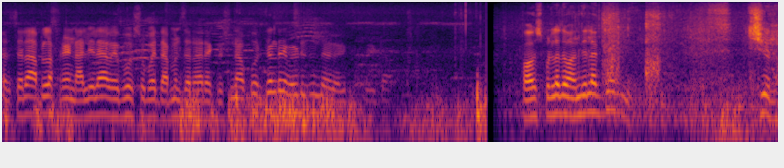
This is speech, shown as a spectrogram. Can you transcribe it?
तर चला आपला फ्रेंड आलेला आहे वैभवसोबत. आपण जाणार आहे कृष्णापूर. चल रे भेटू संध्याकाळी. पाऊस पडला तर वांदी लागते आपली चलो.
